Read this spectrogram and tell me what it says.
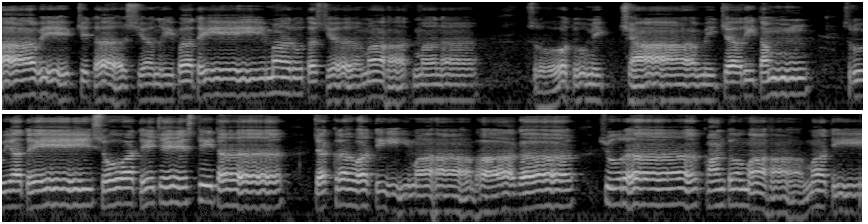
आवीक्षितस्य नृपते मरुतस्य महात्मन। श्रोतुमिच्छामि चरितं श्रूयते शोऽते चेष्टित चक्रवर्ती महाभाग। शूरकान्तो महामती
